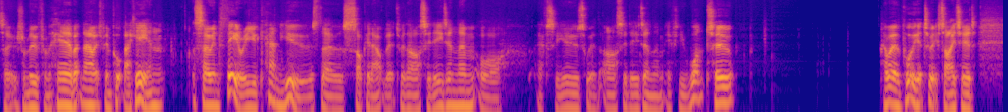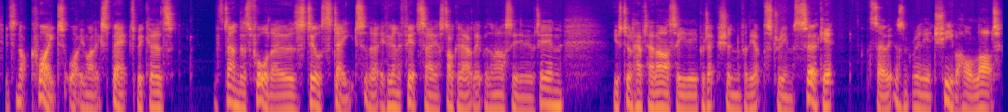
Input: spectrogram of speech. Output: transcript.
So it was removed from here, but now it's been put back in so in theory, you can use those socket outlets with RCDs in them or FCUs with RCDs in them if you want to. However, before you get too excited, it's not quite what you might expect because the standards for those still state that if you're going to fit, say, a socket outlet with an RCD built in, you still have to have RCD protection for the upstream circuit, so it doesn't really achieve a whole lot.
